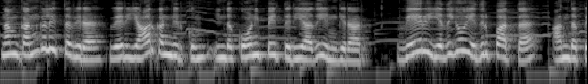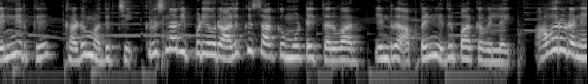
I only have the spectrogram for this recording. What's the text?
நம் கண்களைத் தவிர வேறு யார் கண்ணிற்கும் இந்த கோணிப்பை தெரியாது என்கிறார். வேறு எதையோ எதிர்பார்த்த அந்த பெண்ணிற்கு கடும் அதிர்ச்சி. கிருஷ்ணர் இப்படி ஒரு அழுக்கு சாக்கு மூட்டை தருவார் என்று அப்பெண் எதிர்பார்க்கவில்லை. அவருடனே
